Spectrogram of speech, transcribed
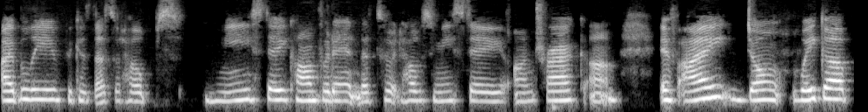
I believe, because that's what helps me stay confident. That's what helps me stay on track. Um, if I don't wake up,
